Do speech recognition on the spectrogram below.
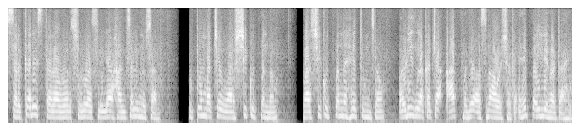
सरकारी स्तरावर सुरू असलेल्या हालचालीनुसार कुटुंबाचे वार्षिक उत्पन्न वार्षिक उत्पन्न हे तुमचं अडीच लाखाच्या आतमध्ये असणं आवश्यक आहे. हे पहिली हट आहे.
